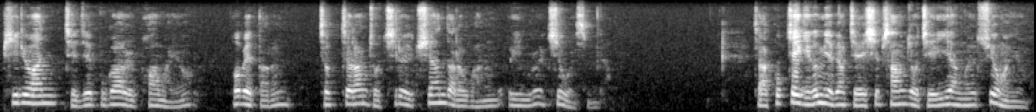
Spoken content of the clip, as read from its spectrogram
필요한 제재 부과를 포함하여 법에 따른 적절한 조치를 취한다라고 하는 의무를 지우고 있습니다. 자, 국제기금협약 제13조 제2항을 수용하여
